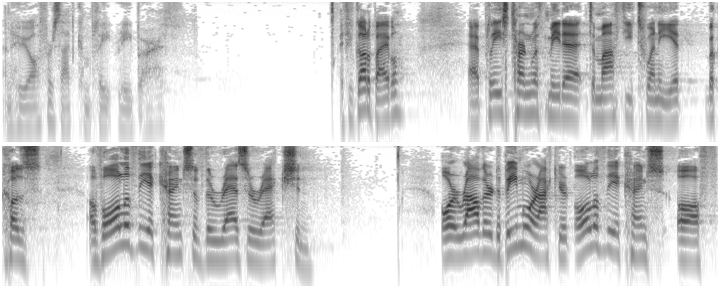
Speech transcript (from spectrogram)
and who offers that complete rebirth. If you've got a Bible, Uh, please turn with me to, to Matthew 28 because of all of the accounts of the resurrection, or rather, to be more accurate, all of the accounts of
